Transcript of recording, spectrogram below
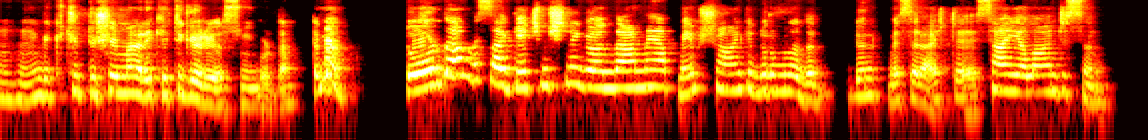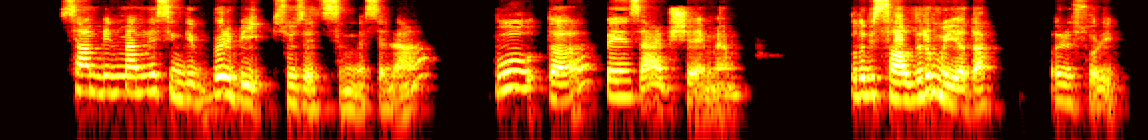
hı. Bir küçük düşürme hareketi görüyorsun burada, değil mi? Doğrudan mesela geçmişine gönderme yapmayıp şu anki durumuna da dönüp mesela işte sen yalancısın, sen bilmem nesin gibi böyle bir söz etsin mesela. Bu da benzer bir şey mi? Bu da bir saldırı mı ya da? Öyle sorayım.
